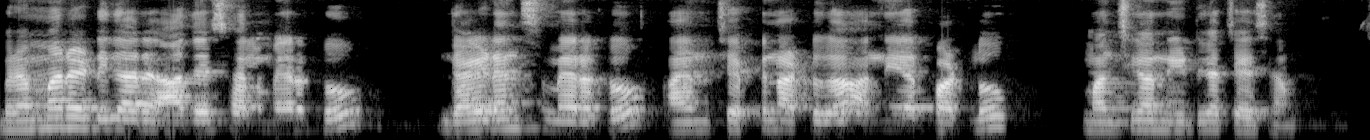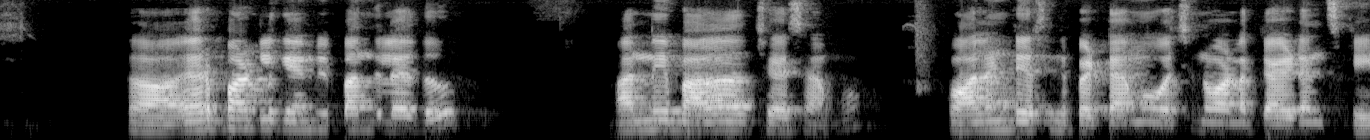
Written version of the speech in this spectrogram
బ్రహ్మారెడ్డి గారి ఆదేశాల మేరకు గైడెన్స్ మేరకు ఆయన చెప్పినట్టుగా అన్ని ఏర్పాట్లు మంచిగా నీట్గా చేశాము ఆ, ఏర్పాట్లకి ఏమి ఇబ్బంది లేదు. అన్నీ బాగా చేశాము. వాలంటీర్స్ని పెట్టాము వచ్చిన వాళ్ళ గైడెన్స్కి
